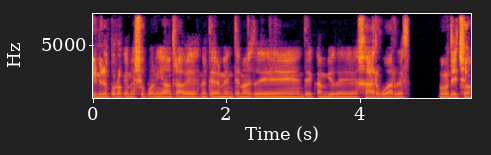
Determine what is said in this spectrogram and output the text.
Primero por lo que me suponía otra vez meterme en temas de, cambio de hardware. De, bueno, de hecho,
